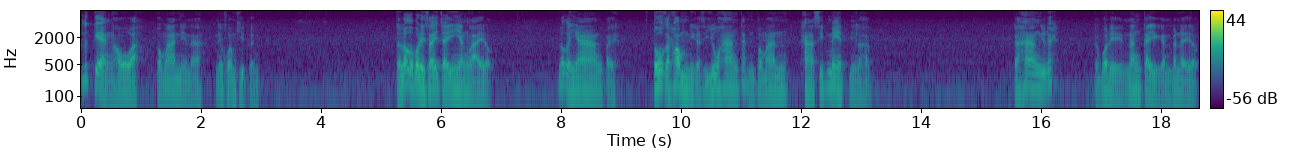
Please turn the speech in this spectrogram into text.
หรือแกล้งเฮาวะประมาณนี้นะ ในความคิดเพิ่นแต่เราก็บ่ได้ใส่ใจอีหยังหลายดอกเราก็ย่างไป โต๊ะกระท่อมนี่ก็สิอยู่ห่างกันประมาณห้าสิบเมตรนี่แหละครับก็ห่างอยู่เด้ก็บ่ได้นั่งใกล้กันปานใดหรอก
